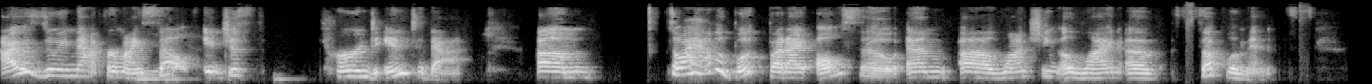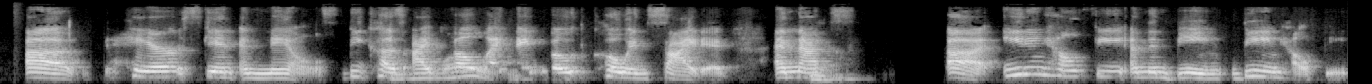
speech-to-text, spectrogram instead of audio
I was doing that for myself. It just turned into that. Um, so I have a book, but I also am uh, launching a line of supplements, uh, hair, skin, and nails, because I Whoa. felt like they both coincided, and that's uh, eating healthy and then being being healthy.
